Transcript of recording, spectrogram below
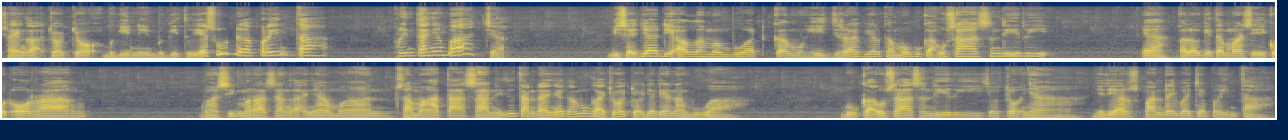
Saya nggak cocok begini begitu. Ya sudah perintah. Perintahnya baca. Bisa jadi Allah membuat kamu hijrah biar kamu buka usaha sendiri. Ya kalau kita masih ikut orang masih merasa nggak nyaman sama atasan itu tandanya kamu nggak cocok jadi anak buah buka usaha sendiri cocoknya. Jadi harus pandai baca perintah.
